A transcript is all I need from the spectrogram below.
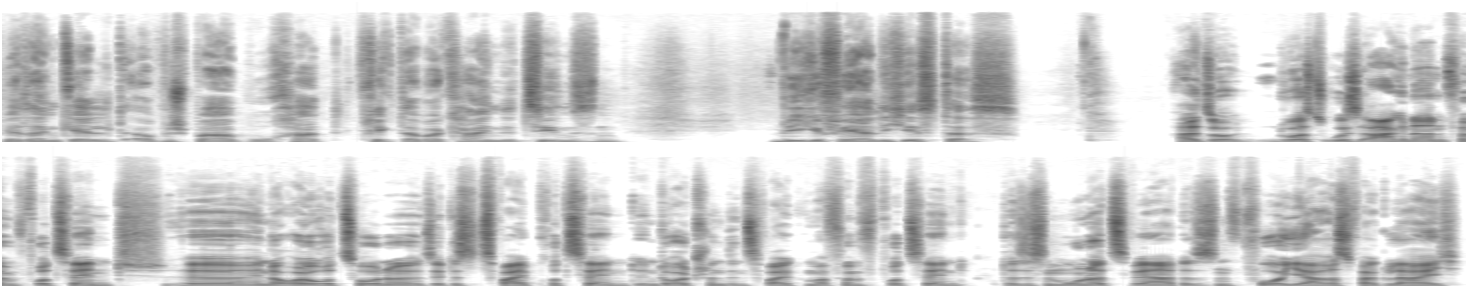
Wer sein Geld auf dem Sparbuch hat, kriegt aber keine Zinsen. Wie gefährlich ist das? Also, du hast USA genannt, 5 Prozent. Äh, in der Eurozone sind es 2 Prozent. In Deutschland sind es 2,5 Prozent. Das ist ein Monatswert, das ist ein Vorjahresvergleich.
